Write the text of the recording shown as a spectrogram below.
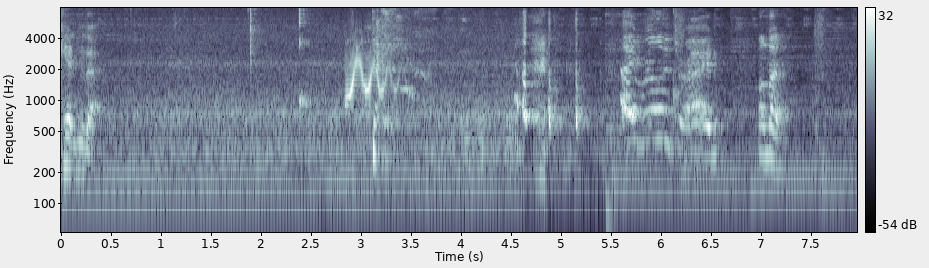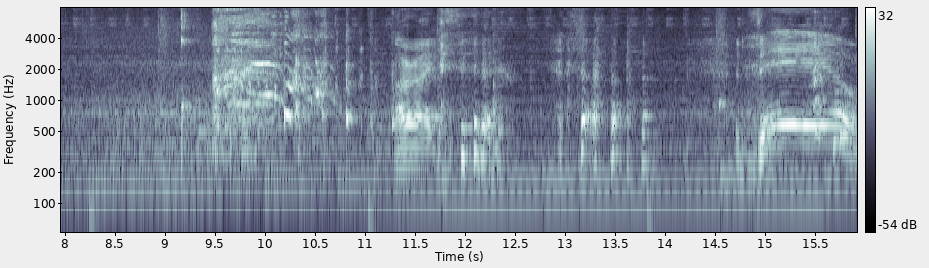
Can't do that. Damn.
